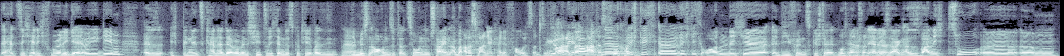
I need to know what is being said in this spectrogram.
da hätte sich hätte ich früher die gelbe gegeben. Also ich bin jetzt keiner, der mit Schiedsrichtern diskutiert, weil die, Ja. die müssen auch in Situationen entscheiden. Aber, Aber es waren ja keine Fouls an sich. Ja, war nee, er hat eine Zupacken. richtig, äh, richtig ordentliche äh, Defense gestellt, muss man Ja, schon ehrlich ja. sagen. Also es war nicht zu, äh, ähm,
